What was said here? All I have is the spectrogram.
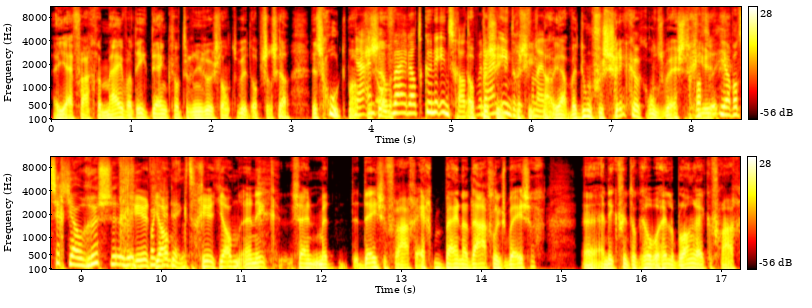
En jij vraagt aan mij wat ik denk dat er in Rusland gebeurt. Op zichzelf, dat is goed. Maar op Ja, en zichzelf, of wij dat kunnen inschatten, of Oh, we daar een indruk precies. van hebben. Nou ja, we doen verschrikkelijk ons best. Wat, Geert- ja, wat zegt jouw Rus uh, wat jij Geert-Jan denkt? Geert-Jan en ik zijn met deze vraag echt bijna dagelijks bezig. Uh, en ik vind het ook een heel, hele belangrijke vraag.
